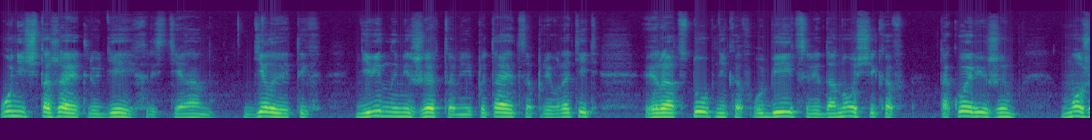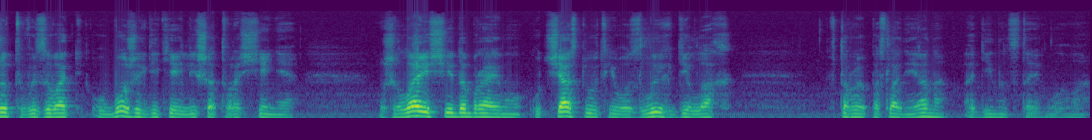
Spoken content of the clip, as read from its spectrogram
уничтожает людей, христиан, делает их невинными жертвами и пытается превратить вероотступников, убийц или доносчиков, такой режим может вызывать у Божьих детей лишь отвращение. Желающие добра ему участвуют в его злых делах. Второе послание Иоанна, 11 глава.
